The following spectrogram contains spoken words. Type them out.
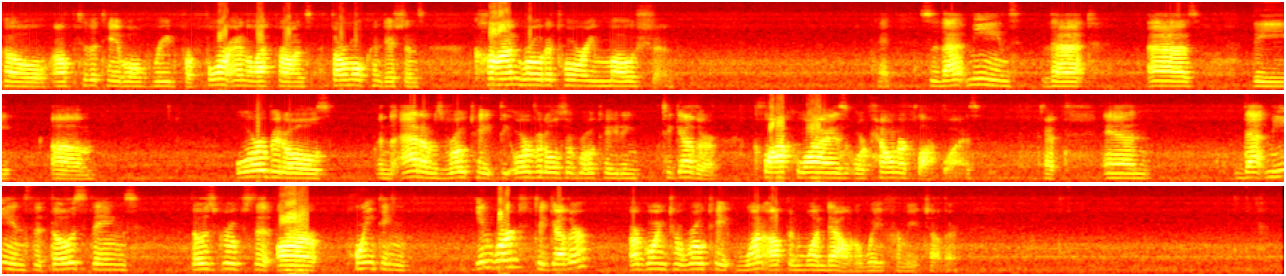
go up to the table, read for 4n electrons, thermal conditions, conrotatory motion. Okay, so that means that as the um, orbitals and the atoms rotate, the orbitals are rotating together, clockwise or counterclockwise. Okay, and that means that those things, those groups that are pointing inward together are going to rotate one up and one down away from each other.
